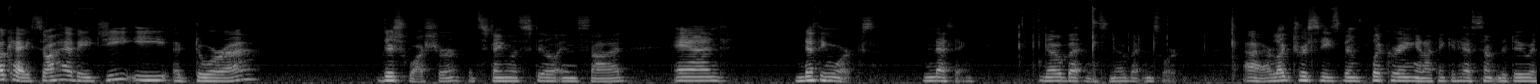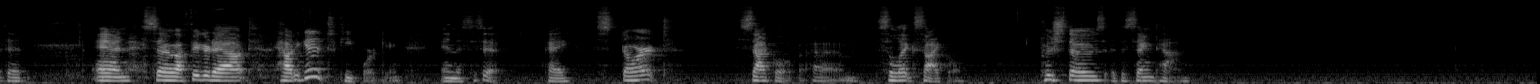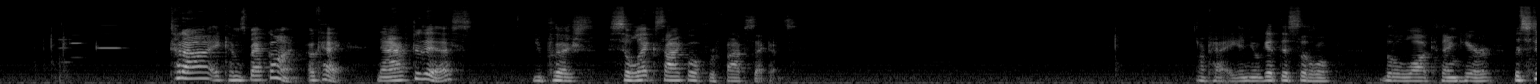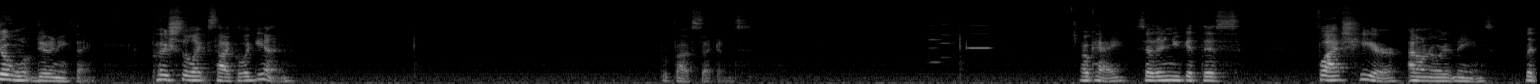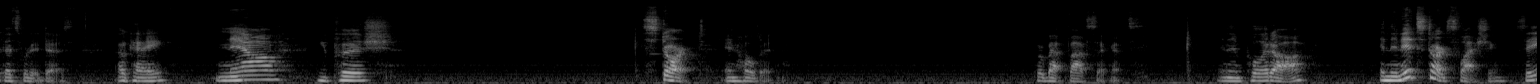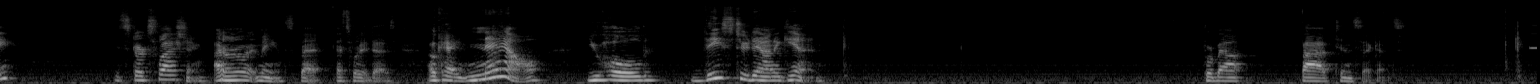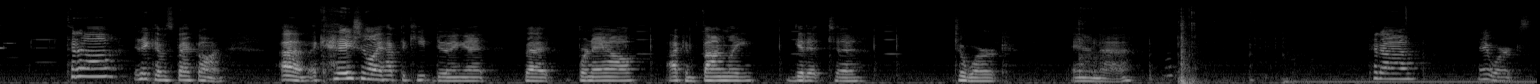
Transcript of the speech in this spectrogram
Okay, so I have a GE Adora dishwasher with stainless steel inside and nothing works. Nothing. No buttons. No buttons work. Uh, our electricity's been flickering and I think it has something to do with it. And so I figured out how to get it to keep working. And this is it. Okay. Start, cycle, um, select cycle. Push those at the same time. Ta-da! It comes back on. Okay. Now after this, you push select cycle for five seconds. Okay, and you'll get this little little lock thing here, but still won't do anything. Push select cycle again for five seconds. Okay, so then you get this flash here. I don't know what it means, but that's what it does. Okay, now you push. Start and hold it for about five seconds. And then pull it off. And then it starts flashing see? It starts flashing. I don't know what it means but that's what it does. Okay now you hold these two down again for about five ten seconds and it comes back on. Um, occasionally I have to keep doing it but for now I can finally get it to to work. And uh, ta-da! It works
